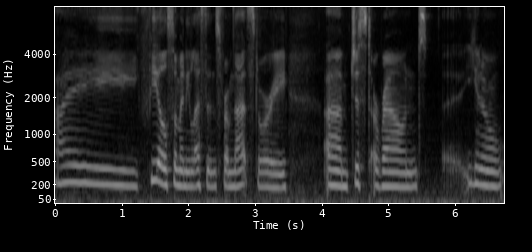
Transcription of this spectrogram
I feel so many lessons from that story um, just around uh, you know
